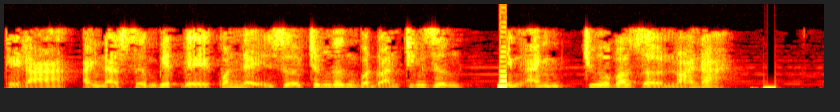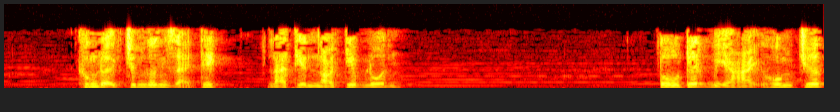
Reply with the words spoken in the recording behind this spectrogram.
Thì ra anh đã sớm biết về quan hệ giữa Trương Ngưng và đoàn Trinh Dương, nhưng anh chưa bao giờ nói ra. Không đợi Trương Ngưng giải thích, La Thiên nói tiếp luôn. Tô Tuyết bị hại hôm trước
